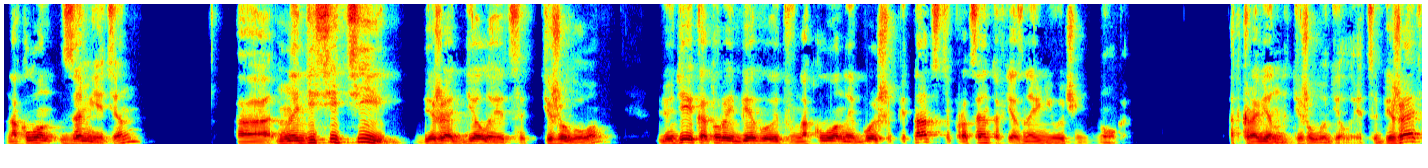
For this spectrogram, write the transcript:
наклон заметен, а на 10 бежать делается тяжело. Людей, которые бегают в наклоны больше 15%, я знаю не очень много. Откровенно тяжело делается бежать.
